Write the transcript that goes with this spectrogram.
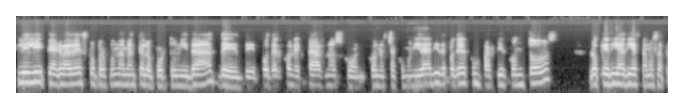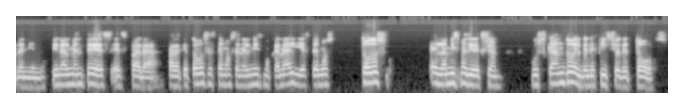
Lili, te agradezco profundamente la oportunidad de, de poder conectarnos con, con, nuestra comunidad y de poder compartir con todos lo que día a día estamos aprendiendo. Finalmente es, es para, para que todos estemos en el mismo canal y estemos todos en la misma dirección, buscando el beneficio de todos.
